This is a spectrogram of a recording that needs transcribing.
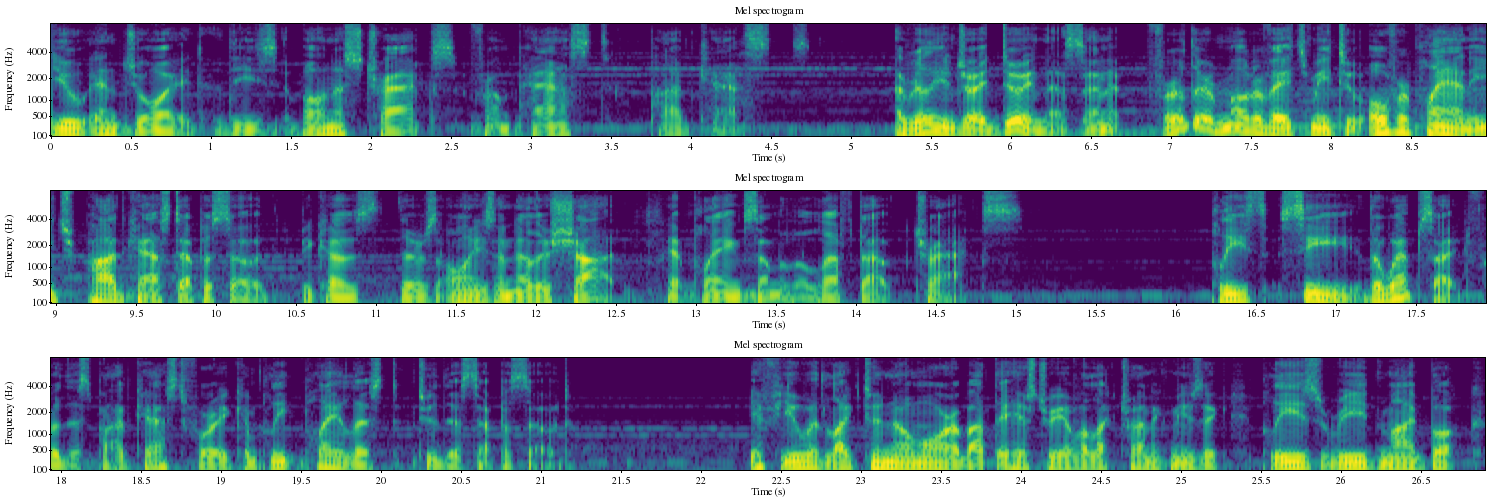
You enjoyed these bonus tracks from past podcasts. I really enjoyed doing this, and it further motivates me to overplan each podcast episode because there's always another shot at playing some of the left out tracks. Please see the website for this podcast for a complete playlist to this episode. If you would like to know more about the history of electronic music, please read my book,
